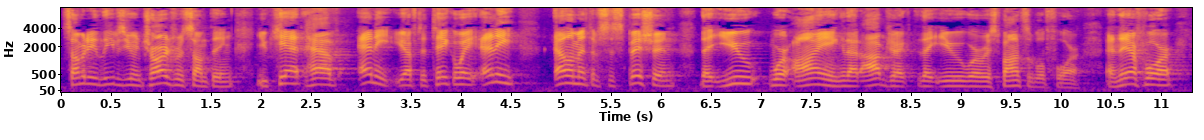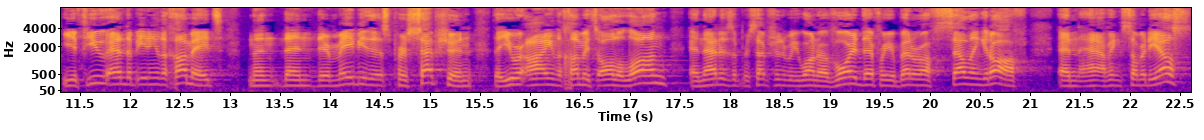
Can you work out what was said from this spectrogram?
Somebody leaves you in charge with something, you can't have any, you have to take away any element of suspicion that you were eyeing that object that you were responsible for. And therefore, if you end up eating the chametz, then, then there may be this perception that you were eyeing the chametz all along, and that is a perception we want to avoid. Therefore, you're better off selling it off and having somebody else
